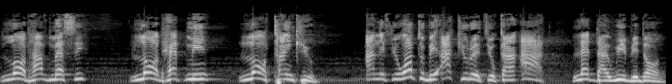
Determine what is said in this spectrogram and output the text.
Lord have mercy. Lord help me. Lord thank you. And if you want to be accurate, you can add, let thy will be done.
